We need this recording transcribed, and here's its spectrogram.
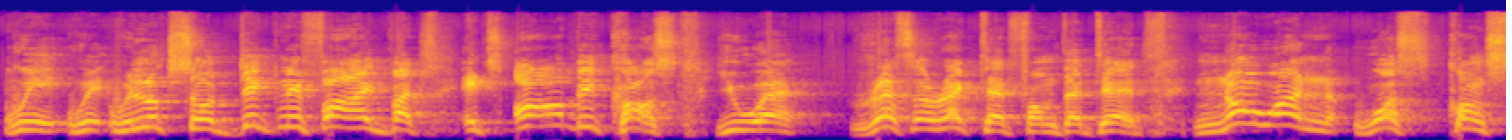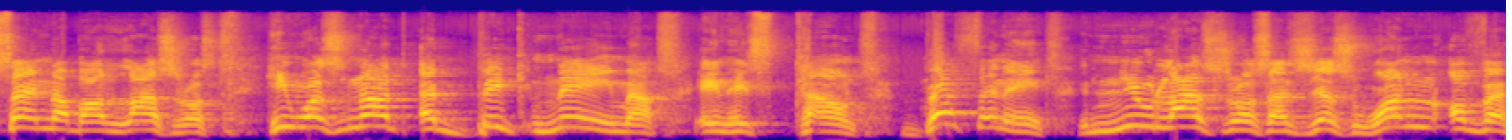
we, we, we look so dignified, but it's all because you were resurrected from the dead. No one was concerned about Lazarus. He was not a big name uh, in his town. Bethany knew Lazarus as just one of the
